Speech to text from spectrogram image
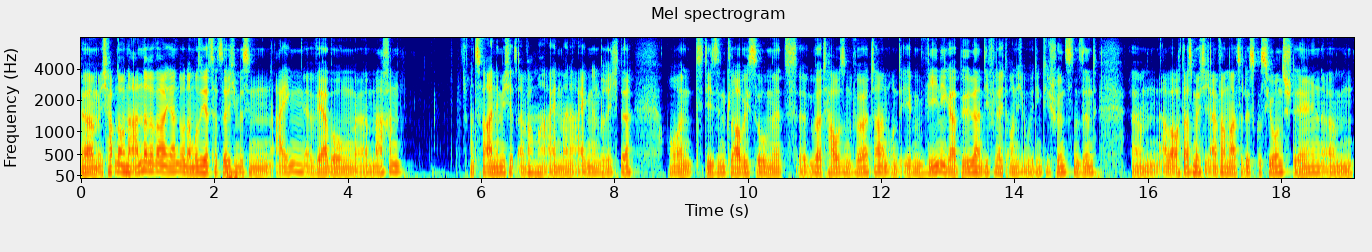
Ähm, ich habe noch eine andere Variante und da muss ich jetzt tatsächlich ein bisschen Eigenwerbung äh, machen. Und zwar nehme ich jetzt einfach mal einen meiner eigenen Berichte und die sind, glaube ich, so mit äh, über 1000 Wörtern und eben weniger Bildern, die vielleicht auch nicht unbedingt die schönsten sind. Ähm, aber auch das möchte ich einfach mal zur Diskussion stellen. Ähm,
